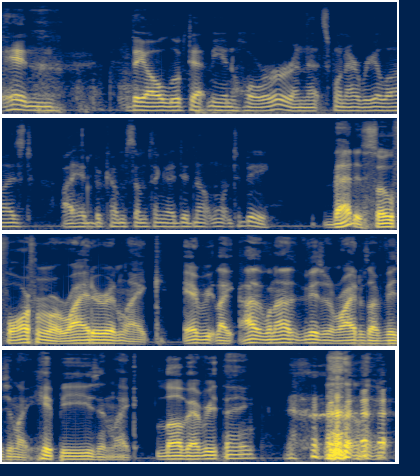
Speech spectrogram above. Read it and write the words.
And they all looked at me in horror, and that's when I realized I had become something I did not want to be. That is so far from a writer and like every like I when I vision writers, I vision like hippies and like love everything. Like,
